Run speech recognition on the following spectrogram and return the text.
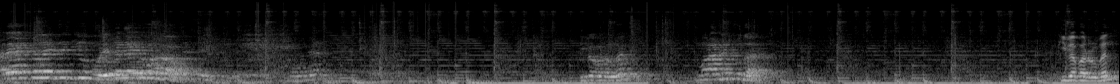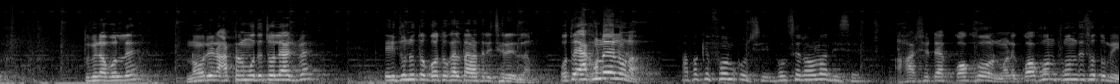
আরে একটা লাইট দিয়ে কি হব? এটা একটা বসাও? কি ব্যাপার রুবেল? তোমার আর্টিস্ট কোথায় কি ব্যাপার রুবেল? তুমি না বললে নওরিন আটটার মধ্যে চলে আসবে? এই জন্য তো গতকাল তাড়াতাড়ি ছেড়ে দিলাম। ও তো এখনও এলো না। আপাকে ফোন করছি বলছে রওনা দিছে। আহা সেটা কখন? মানে কখন ফোন দিছো তুমি?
